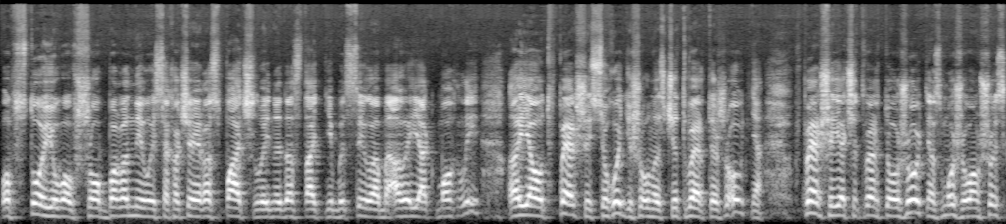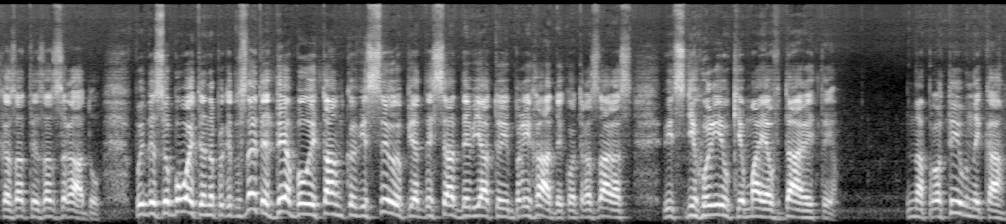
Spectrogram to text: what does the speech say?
обстоював, що оборонилися, хоча й розпачливо і недостатніми силами, але як могли. Але я от вперше сьогодні, що у нас 4 жовтня, вперше я 4 жовтня зможу вам щось сказати за зраду. Ви не забувайте, наприклад, знаєте, де були танкові сили 59-ї бригади, котра зараз від Снігурівки має вдарити на противника.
